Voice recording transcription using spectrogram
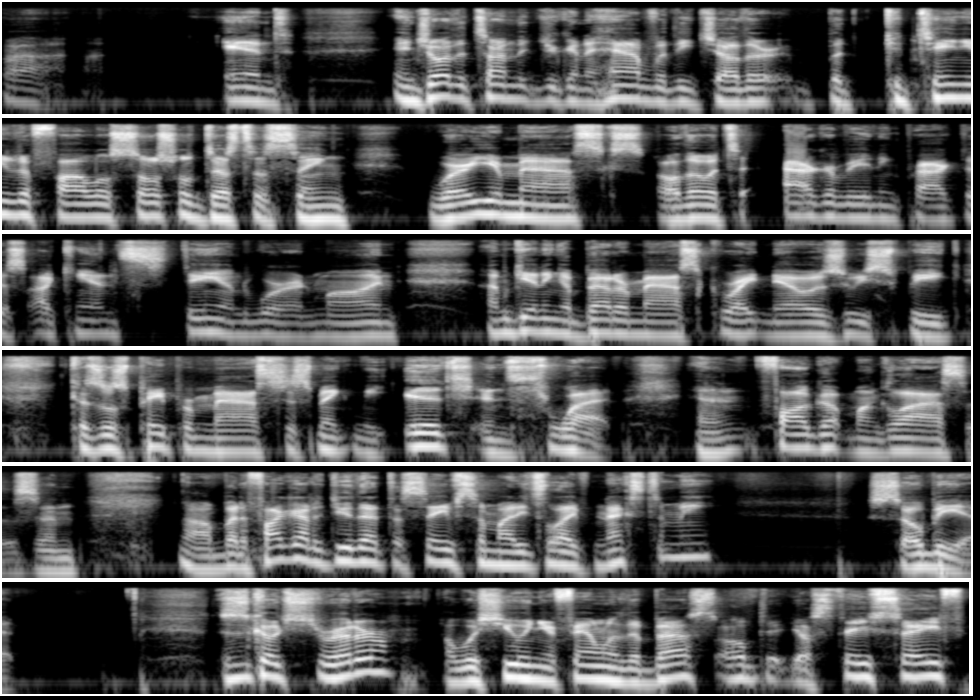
uh, and enjoy the time that you're going to have with each other but continue to follow social distancing wear your masks although it's aggravating practice i can't stand wearing mine i'm getting a better mask right now as we speak because those paper masks just make me itch and sweat and fog up my glasses and uh, but if i got to do that to save somebody's life next to me so be it this is Coach Ritter. I wish you and your family the best. I hope that you'll stay safe.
